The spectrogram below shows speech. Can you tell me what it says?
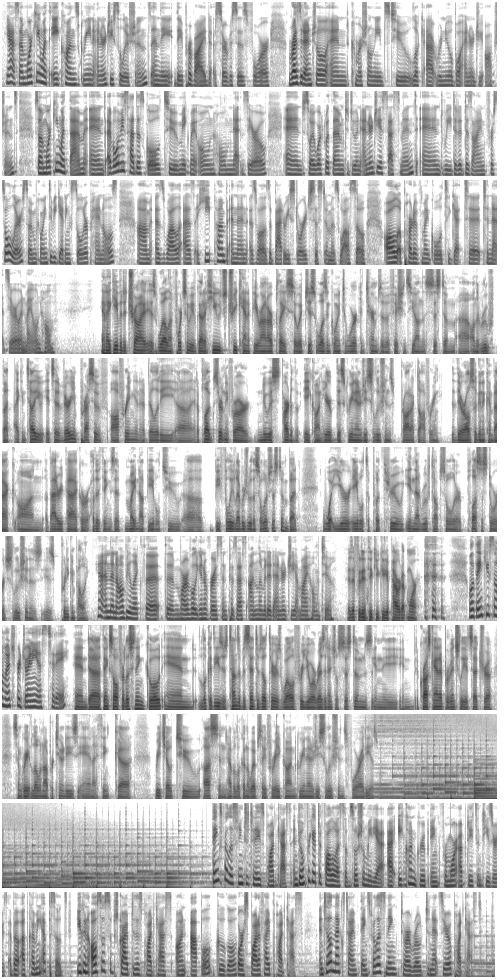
Yes, I'm working with Aecon's Green Energy Solutions, and they, they provide services for residential and commercial needs to look at renewable energy options. So I'm working with them, and I've always had this goal to make my own home net zero. And so I worked with them to do an energy assessment, and we did a design for solar. So I'm going to be getting solar panels, um, as well as a heat pump, and then as well as a battery storage system as well. So all a part of my goal to get to, to net zero in my own home. And I gave it a try as well. Unfortunately, we've got a huge tree canopy around our place, so it just wasn't going to work in terms of efficiency on the system uh, on the roof. But I can tell you, it's a very impressive offering and an ability uh, and a plug, certainly for our newest part of the Aecon here, this Green Energy Solutions product offering they're also going to come back on a battery pack or other things that might not be able to uh, be fully leveraged with a solar system, but what you're able to put through in that rooftop solar plus a storage solution is is pretty compelling. Yeah, and then I'll be like the the Marvel universe and possess unlimited energy at my home too. As if we didn't think you could get powered up more. well, thank you so much for joining us today. And uh, thanks all for listening. Go out and look at these. There's tons of incentives out there as well for your residential systems in the in across Canada, provincially, etc. Some great loan opportunities, and I think. Uh, reach out to us and have a look on the website for Aecon Green Energy Solutions for ideas. Thanks for listening to today's podcast, and don't forget to follow us on social media at Aecon Group Inc. for more updates and teasers about upcoming episodes. You can also subscribe to this podcast on Apple, Google, or Spotify podcasts. Until next time, thanks for listening to our Road to Net Zero podcast.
